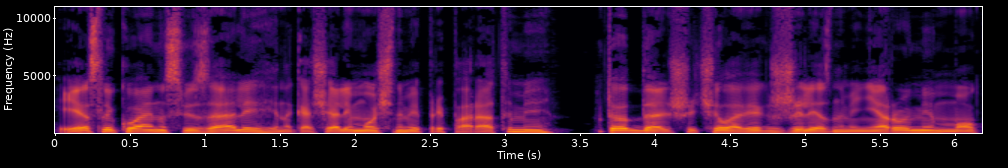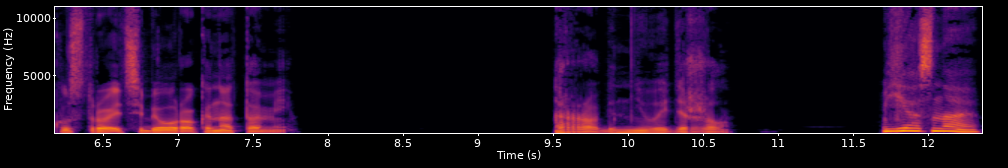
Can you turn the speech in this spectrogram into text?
Если Куайна связали и накачали мощными препаратами, то дальше человек с железными нервами мог устроить себе урок анатомии. Робин не выдержал. «Я знаю.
